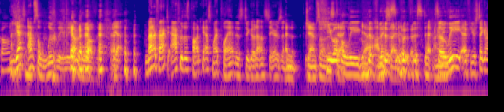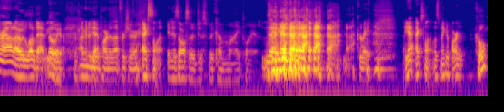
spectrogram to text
Colin? Yes, absolutely, Lee. I would love that. Yeah. Matter of fact, after this podcast, my plan is to go downstairs and, And jam some of queue this up a league Yeah, with, I'm this, excited. with this deck. I'm So, gonna- Lee, if you're sticking around, I would love to have you. Oh there. yeah. for sure. I'm gonna be Yeah. a part of that for sure. Excellent. It has also just become my plan. Great. Yeah, excellent. Let's make it a party. Cool.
